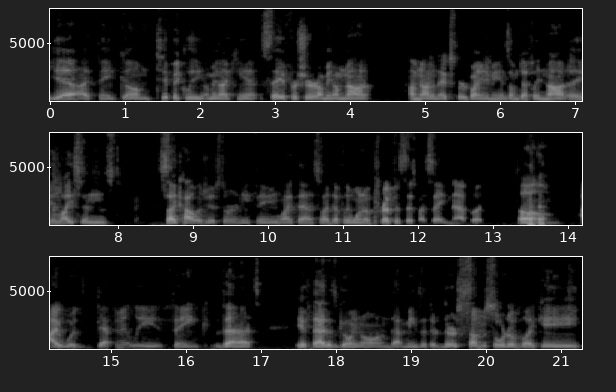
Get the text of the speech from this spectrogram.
yeah, I think um, typically, I mean, I can't say for sure. I mean, I'm not, I'm not an expert by any means. I'm definitely not a licensed psychologist or anything like that. So I definitely want to preface this by saying that. But um, I would definitely think that if that is going on, that means that there, there's some sort of like a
